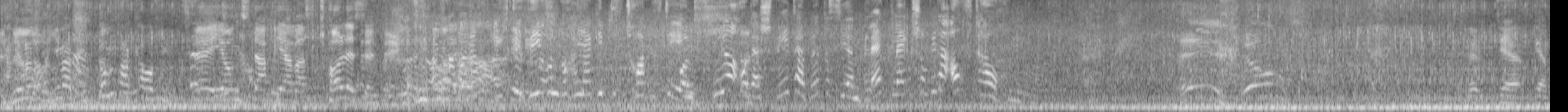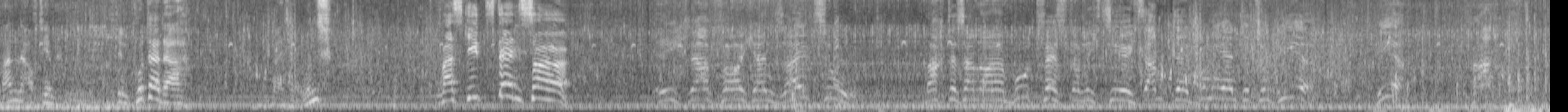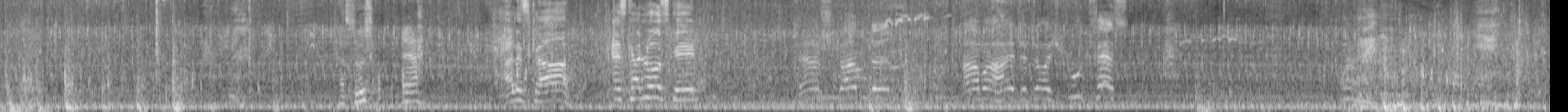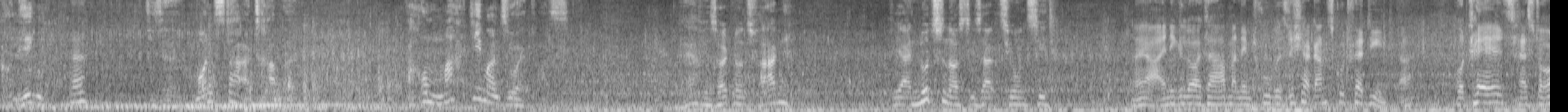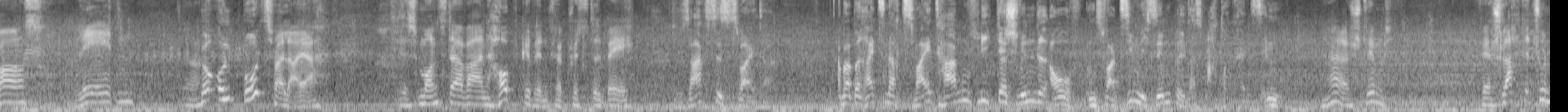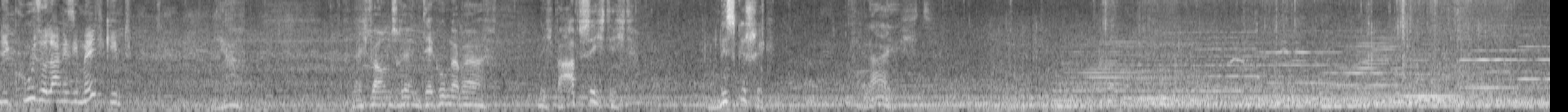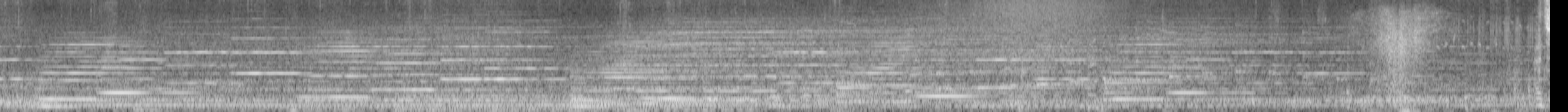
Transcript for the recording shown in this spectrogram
Hier wird doch jemand dumm verkaufen. Hey Jungs, da habt ihr ja was Tolles entdeckt. Aber das echte Seeungeheuer gibt es trotzdem. Und früher oder später wird es hier im Black Lake schon wieder auftauchen. Hey, Jungs! Der, der Mann auf dem, auf dem Kutter da. Meint er uns? Was gibt's denn, Sir? Ich werfe euch ein Seil zu. Macht es an eurem Boot fest und ich ziehe euch samt der Gummiente zum Pier. Hier, fangt. Hast du's? Ja. Alles klar. Es kann losgehen. Verstanden. Aber haltet euch gut fest. Kollegen, diese Monsterattrappe. Warum macht jemand so etwas? Ja, wir sollten uns fragen, wer einen Nutzen aus dieser Aktion zieht. Naja, einige Leute haben an dem Trubel sicher ganz gut verdient. Ja? Hotels, Restaurants, Läden Ja. und Bootsverleiher. Dieses Monster war ein Hauptgewinn für Crystal Bay. Du sagst es, Zweiter. Aber bereits nach zwei Tagen fliegt der Schwindel auf. Und zwar ziemlich simpel. Das macht doch keinen Sinn. Ja, das stimmt. Wer schlachtet schon die Kuh, solange sie Milch gibt? Vielleicht war unsere Entdeckung aber nicht beabsichtigt. Missgeschick. Vielleicht.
